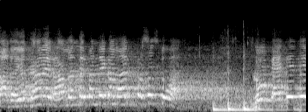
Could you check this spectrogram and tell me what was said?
अब अयोध्या में राम मंदिर बनने का मार्ग प्रशस्त हुआ। लोग कहते थे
